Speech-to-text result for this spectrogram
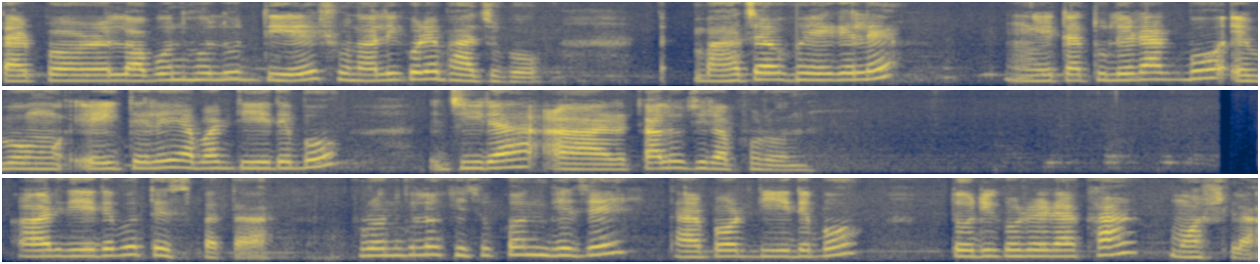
তারপর লবণ হলুদ দিয়ে সোনালি করে ভাজবো। ভাজা হয়ে গেলে এটা তুলে রাখব এবং এই তেলেই আবার দিয়ে দেব জিরা আর কালো জিরা ফোড়ন। আর দিয়ে দেব তেজপাতা। ফোড়নগুলো কিছুক্ষণ ভেজে তারপর দিয়ে দেব তৈরি করে রাখা মশলা।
